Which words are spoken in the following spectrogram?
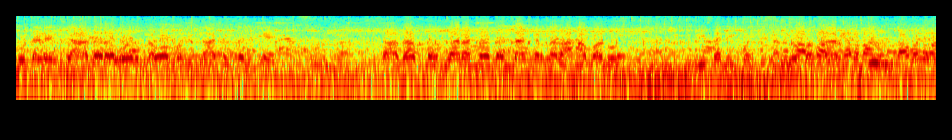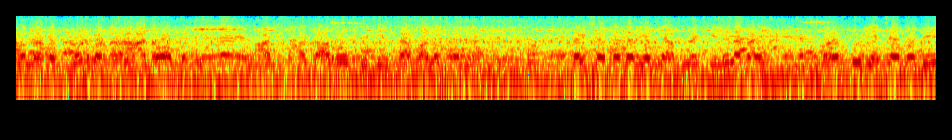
घोटाळ्यांच्या आधारावर नवाब मलिकला अटक झालेली आहे. साधा बंगाराचा धंदा करणारा हा माणूस वीस आणि पंचवीस किलो बंगार विकून पोट भरणारा हा नवाब मलिक आज हजारो कोटींचा मालक झालेला आहे. पैशाचा तर यांनी आपलं केलेलाच आहे. परंतु याच्यामध्ये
